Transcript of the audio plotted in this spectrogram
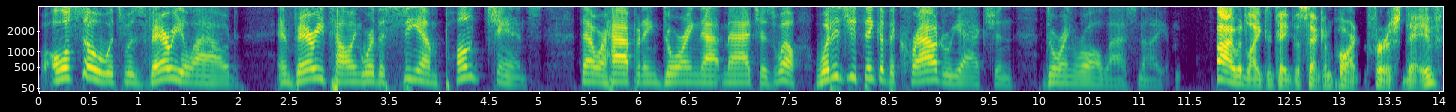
also, which was very loud and very telling, were the CM Punk chants that were happening during that match as well. What did you think of the crowd reaction during Raw last night? I would like to take the second part first, Dave.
